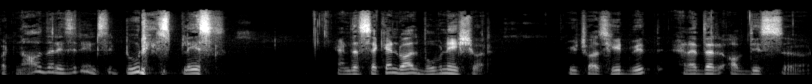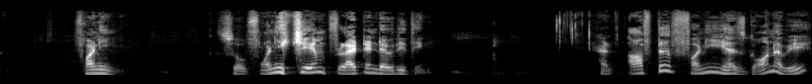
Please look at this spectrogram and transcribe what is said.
But now the residents, a tourist place. And the second was Bhubaneswar, which was hit with another of this uh, Fani. So Fani came, flattened everything. And after Fani has gone away,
